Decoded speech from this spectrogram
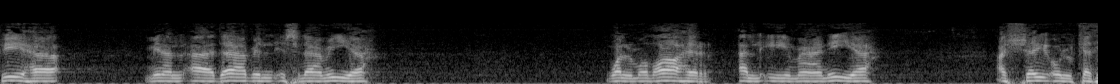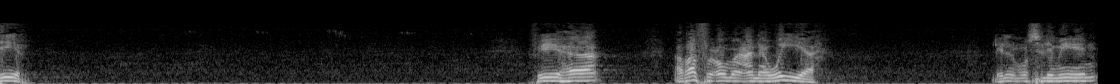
فيها من الآداب الإسلامية والمظاهر الإيمانية الشيء الكثير. فيها رفع معنوية للمسلمين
